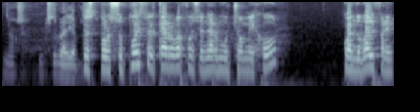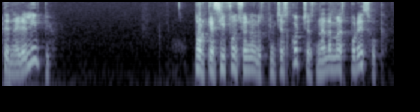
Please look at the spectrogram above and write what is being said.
No muchas variables. Entonces, por supuesto, el carro va a funcionar mucho mejor cuando va al frente en aire limpio. Porque así funcionan los pinches coches, nada más por eso. cabrón.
